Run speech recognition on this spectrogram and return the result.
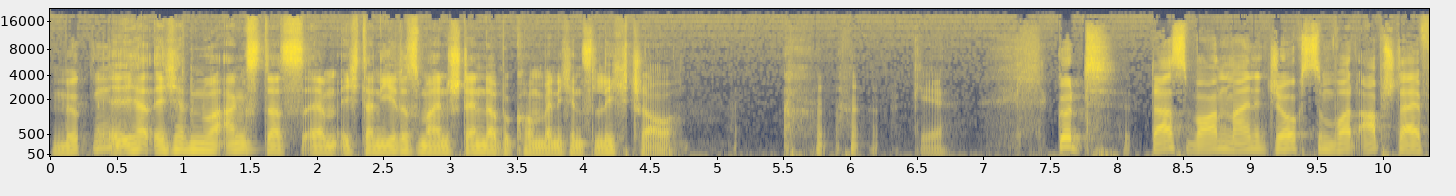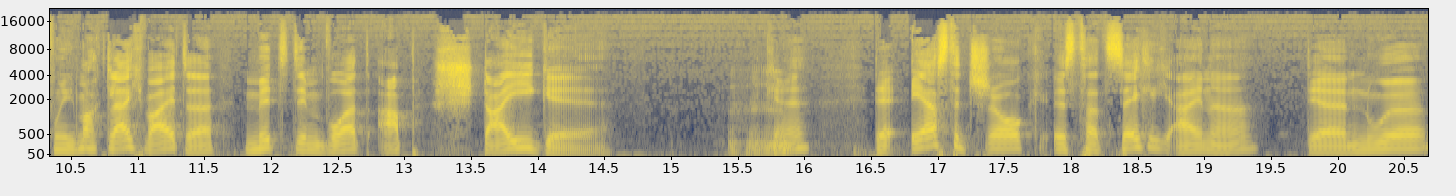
Mücken. Ich, ich hatte nur Angst, dass ähm, ich dann jedes Mal einen Ständer bekomme, wenn ich ins Licht schaue. Okay. Gut, das waren meine Jokes zum Wort Absteifung. Ich mache gleich weiter mit dem Wort Absteige. Okay? Der erste Joke ist tatsächlich einer, der nur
